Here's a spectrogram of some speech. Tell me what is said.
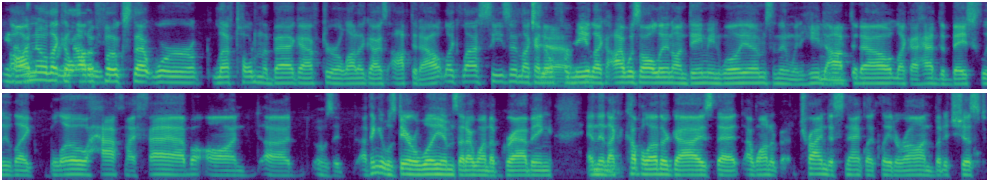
you know. Oh, I know like reality. a lot of folks that were left holding the bag after a lot of guys opted out like last season. Like I know yeah. for me, like I was all in on Damien Williams, and then when he mm-hmm. opted out, like I had to basically like blow half my fab on uh was it? I think it was Darrel Williams that I wound up grabbing, and then like mm-hmm. a couple other guys that I wound up trying to snag like later on. But it's just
